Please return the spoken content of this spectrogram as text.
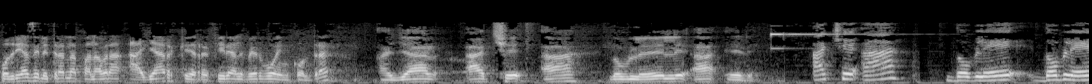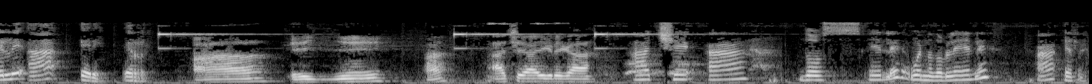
¿Podrías deletrar la palabra hallar que refiere al verbo encontrar? Hallar, H-A-L-L-A-R. H-A-L-L-A-R. R. A, E, Y, A, H, A, Y, A. H A 2 L, bueno, doble L A R.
